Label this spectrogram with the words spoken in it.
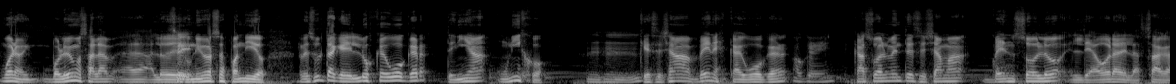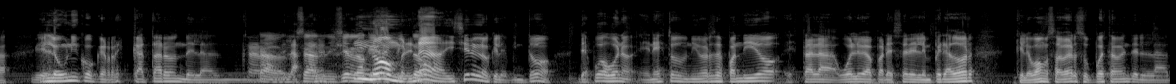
Bueno, y volvemos a, la- a lo del Sí. universo expandido. Resulta que Luke Skywalker tenía un hijo que se llama Ben Skywalker. Casualmente se llama Ben Solo, el de ahora de la saga. Bien. Es lo único que rescataron de la. Claro, de la- o sea, hicieron lo un les nombre, pintó. nada, hicieron lo que le pintó. Después, bueno, en esto de universo expandido está la, vuelve a aparecer el emperador, que lo vamos a ver supuestamente en la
